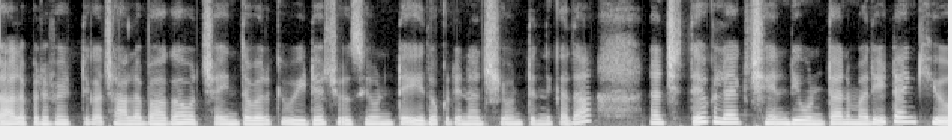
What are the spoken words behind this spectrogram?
చాలా పర్ఫెక్ట్గా చాలా బాగా వచ్చాయి. ఇంతవరకు వీడియో చూసి ఉంటే ఏదో ఒకటి నచ్చి ఉంటుంది కదా. నచ్చితే వీడియోకి లైక్ చేయండి. ఉంటాను మరి. థ్యాంక్ యూ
